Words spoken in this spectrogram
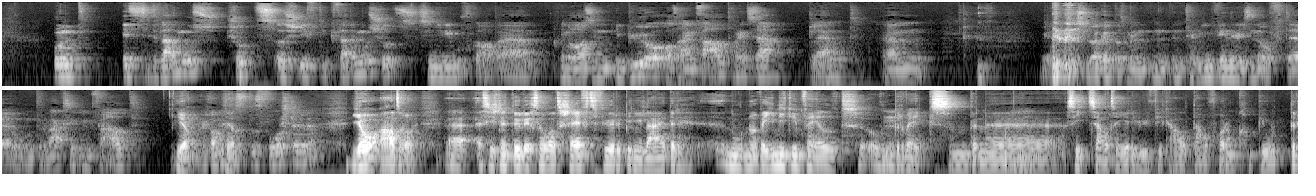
Und jetzt der Fledermausschutz, also Stiftung Fledermausschutz, sind Ihre Aufgaben, äh, ich im Büro, also ein Feld, habe ich gesagt, gelernt. Ähm, wir müssen schauen, dass wir einen, Termin finden. Wir sind oft äh, unterwegs im Feld. Ja. Wie kann man sich das, das, vorstellen? Ja, also, äh, es ist natürlich so, als Geschäftsführer bin ich leider nur noch wenig im Feld unterwegs, sondern äh, sitze halt sehr häufig halt auch vor einem Computer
